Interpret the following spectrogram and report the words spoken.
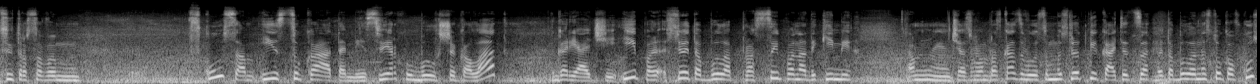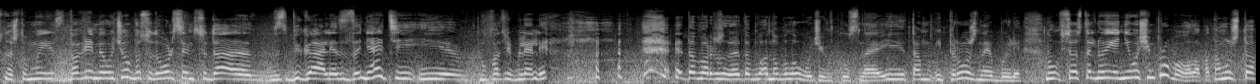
цитрусовым вкусом и с цукатами. Сверху был шоколад горячий, и все это было просыпано такими м, Сейчас вам рассказываю, самослетки катятся. Это было настолько вкусно, что мы во время учебы с удовольствием сюда сбегали с занятий и употребляли это мороженое, это, оно было очень вкусное. И там и пирожные были. Ну, все остальное я не очень пробовала, потому что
